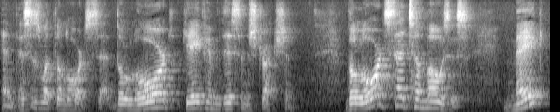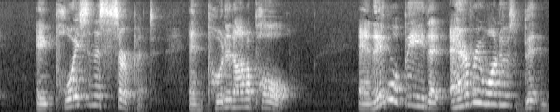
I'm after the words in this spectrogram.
And this is what the Lord said. The Lord gave him this instruction. The Lord said to Moses, Make a poisonous serpent and put it on a pole. And it will be that everyone who's bitten,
